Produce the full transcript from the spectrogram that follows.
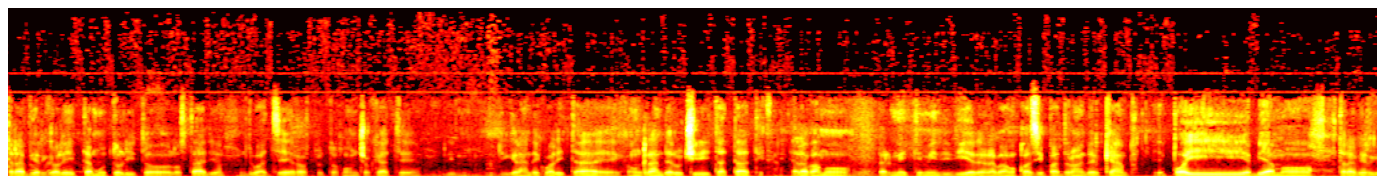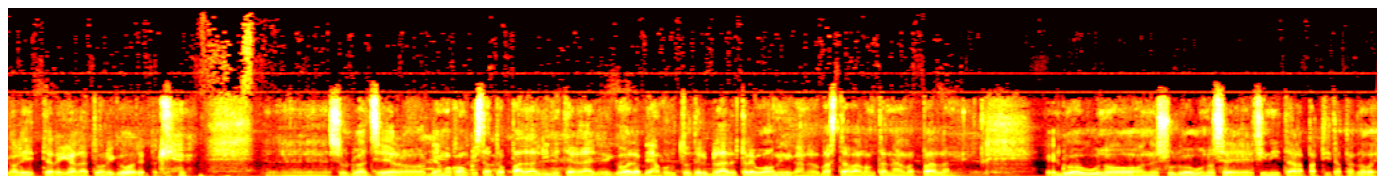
tra virgolette ammutolito lo stadio 2-0, tutto con giocate di, di, grande qualità e con grande lucidità tattica. Eravamo, permettimi di dire, eravamo quasi padroni del campo. E poi abbiamo, tra virgolette, regalato un rigore perché eh, sul 2-0 abbiamo conquistato palla al limite dell'area di rigore, abbiamo voluto dribblare tre uomini quando bastava allontanare la palla il 2-1, sul 2-1 si è finita la partita per noi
